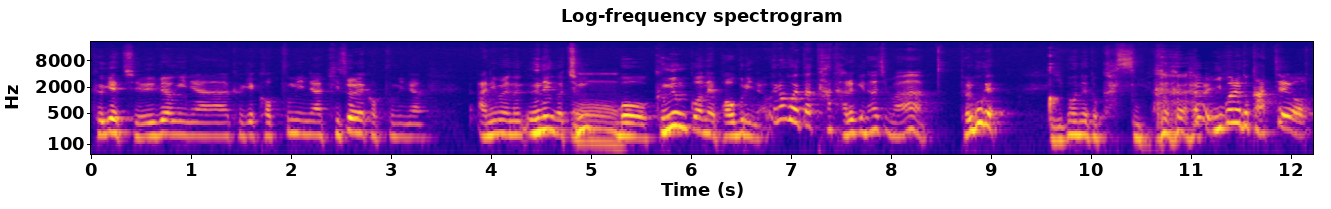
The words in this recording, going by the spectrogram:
그게 질병이냐, 그게 거품이냐, 기술의 거품이냐, 아니면은 은행 증, 음. 뭐 금융권의 버블이냐 이런 거에 따라 다 다르긴 하지만 결국엔 이번에도 같습니다. 이번에도 같아요.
